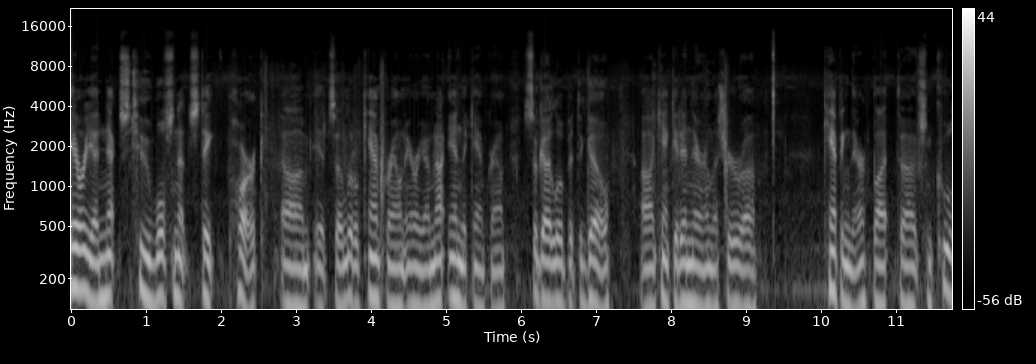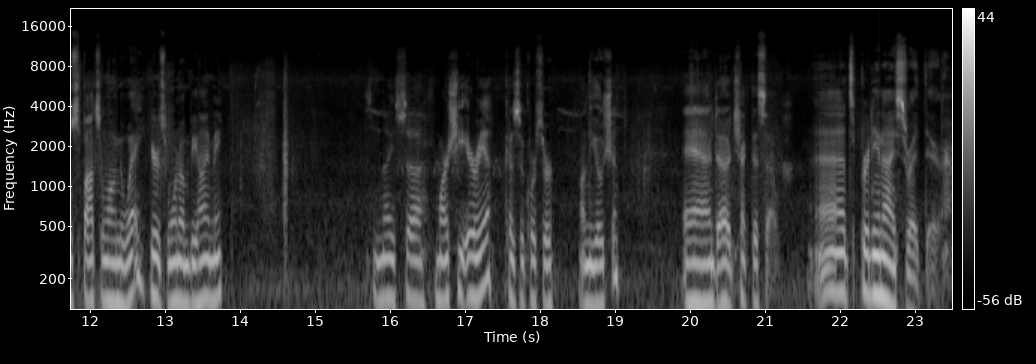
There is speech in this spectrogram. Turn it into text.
area next to Wolfe's Neck State Park. Um, it's a little campground area. I'm not in the campground. Still got a little bit to go. Uh, I can't get in there unless you're uh, camping there, but uh, some cool spots along the way. Here's one of them behind me. It's a nice uh, marshy area because, of course, they're on the ocean. And uh, check this out. That's pretty nice right there.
